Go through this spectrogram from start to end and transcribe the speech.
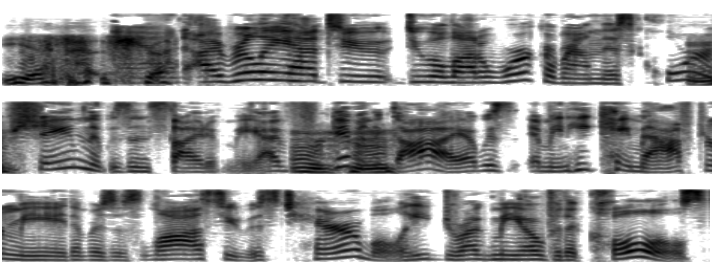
Yeah, that's and right. I really had to do a lot of work around this core mm. of shame that was inside of me. I've mm-hmm. forgiven a guy. I was, I mean, he came after me. There was this lawsuit. It was terrible. He drug me over the coals.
